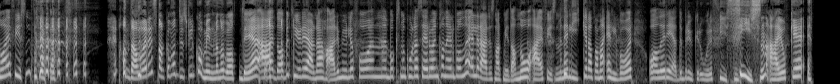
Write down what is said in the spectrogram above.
Nå er jeg fysen, hjerte. Og da var det snakk om at du skulle komme inn med noe godt. Er, da betyr det gjerne Er det mulig å få en boks med Cola Zero og en kanelbolle, eller er det snart middag? Nå er jeg fysen. Men jeg liker at han er elleve år og allerede bruker ordet fysen. Fysen er jo ikke et,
